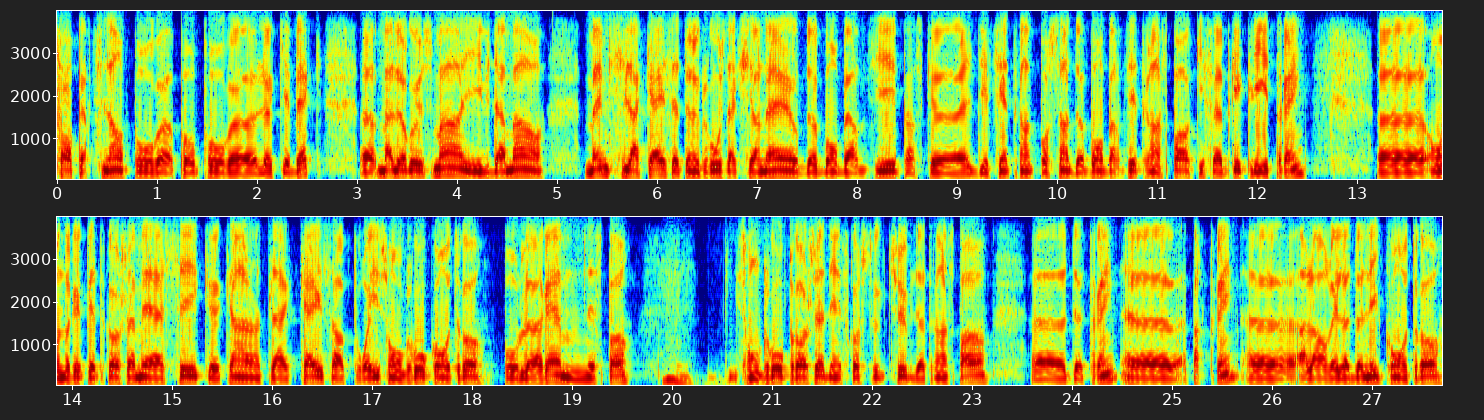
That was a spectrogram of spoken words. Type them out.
fort pertinente pour, euh, pour, pour euh, le Québec. malheureusement, évidemment, même si la Caisse est un gros actionnaire de Bombardier parce qu'elle détient 30% de Bombardier Transport qui fabrique les trains, on ne répétera jamais assez que quand la Caisse a octroyé son gros contrat pour le REM, n'est-ce pas? Mm-hmm. Son gros projet d'infrastructure de transport de train par train. alors, elle a donné le contrat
